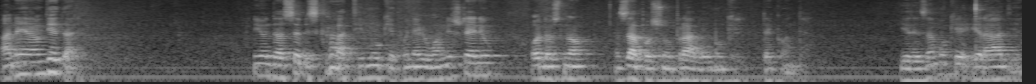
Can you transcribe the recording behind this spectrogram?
A ne nemam gdje dalje. I onda sebi skrati muke po njegovom mišljenju, odnosno započnu prave muke tek onda jer je za muke i radio,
